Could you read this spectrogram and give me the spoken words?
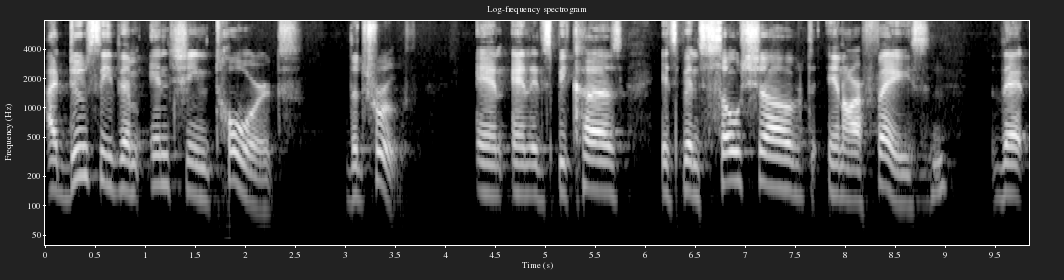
I do see them inching towards the truth. And, and it's because it's been so shoved in our face mm-hmm. that,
